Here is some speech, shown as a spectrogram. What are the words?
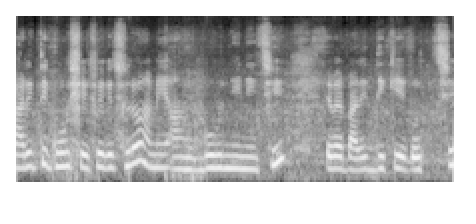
বাড়িতে গুড় শেষ হয়ে গেছিল, আমি গুড় নিয়ে নিয়েছি, এবার বাড়ির দিকে এগোচ্ছি।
